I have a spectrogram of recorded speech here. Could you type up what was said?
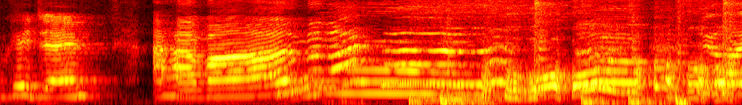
Okay, Jay. I have on the next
